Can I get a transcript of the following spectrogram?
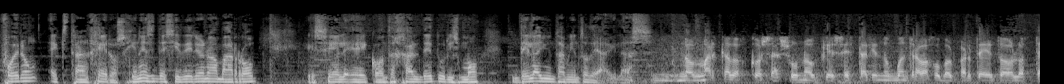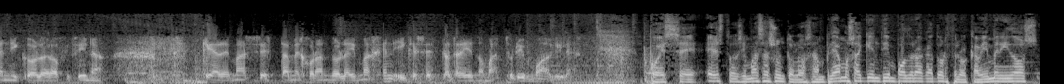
fueron extranjeros. Ginés Desiderio Navarro es el eh, concejal de turismo del Ayuntamiento de Águilas. Nos marca dos cosas. Uno, que se está haciendo un buen trabajo por parte de todos los técnicos de la oficina, que además se está mejorando la imagen y que se está trayendo más turismo a Águilas. Pues eh, estos y más asuntos los ampliamos aquí en tiempo de hora 14. Los que bienvenidos.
